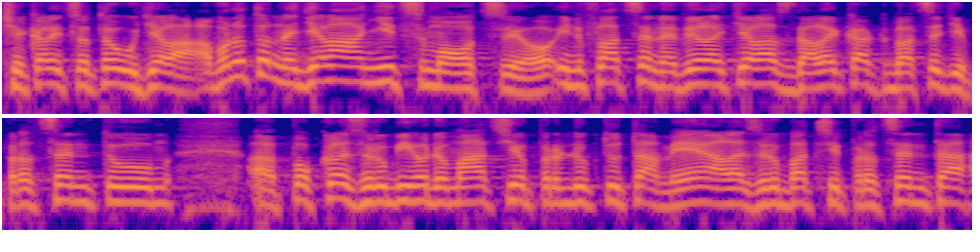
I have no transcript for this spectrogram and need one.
čekali, co to udělá. A ono to nedělá nic moc. Jo. Inflace nevyletěla zdaleka k 20%, pokles hrubého domácího produktu tam je, ale zhruba 3%,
